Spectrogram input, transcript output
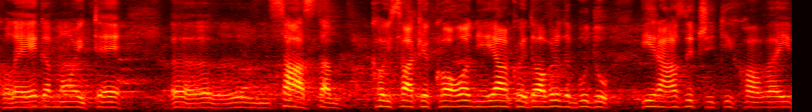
kolega moj, te e, sastav, kao i svake kolonije, jako je dobro da budu i različitih ovaj,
